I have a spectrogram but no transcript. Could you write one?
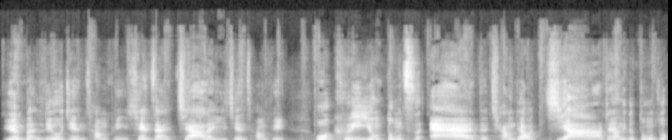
原本六件藏品，现在加了一件藏品，我可以用动词 add 强调加这样的一个动作。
